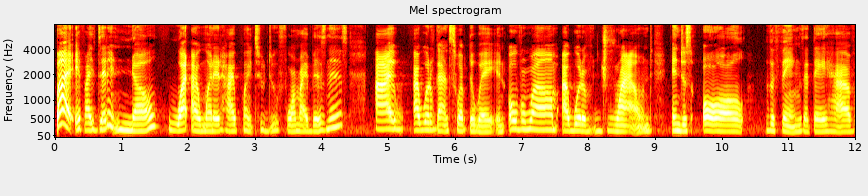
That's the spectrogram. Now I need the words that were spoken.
But if I didn't know what I wanted High Point to do for my business, I I would have gotten swept away in overwhelm. I would have drowned in just all the things that they have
